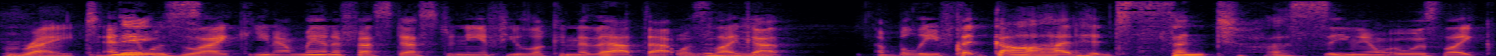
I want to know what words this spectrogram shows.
Mm-hmm. Right. And They- it was like, you know, manifest destiny. If you look into that, that was like mm-hmm. a, a belief that God had sent us, you know, it was like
